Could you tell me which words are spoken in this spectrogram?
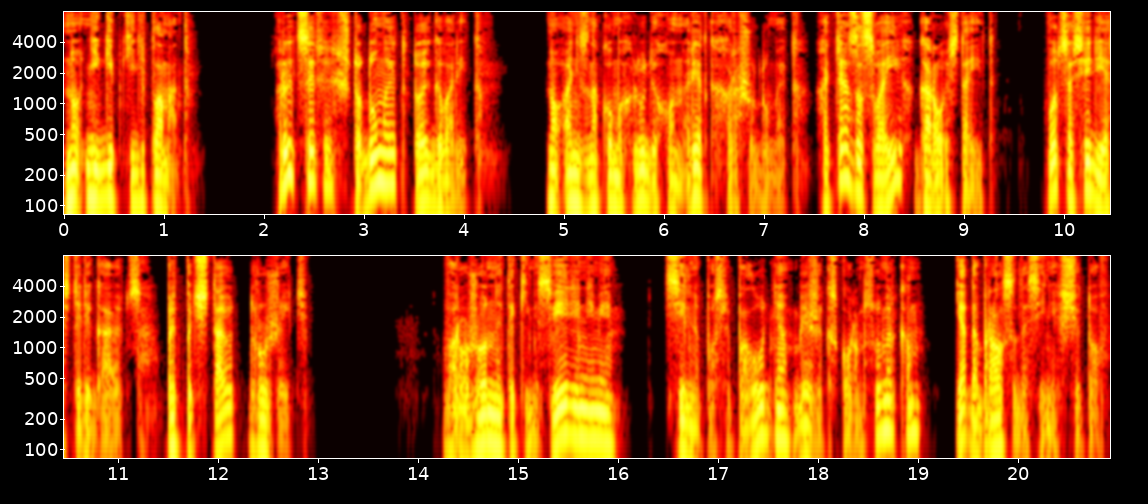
но не гибкий дипломат. Рыцарь, что думает, то и говорит. Но о незнакомых людях он редко хорошо думает, хотя за своих горой стоит. Вот соседи остерегаются, предпочитают дружить. Вооруженный такими сведениями, сильно после полудня, ближе к скорым сумеркам, я добрался до синих щитов.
